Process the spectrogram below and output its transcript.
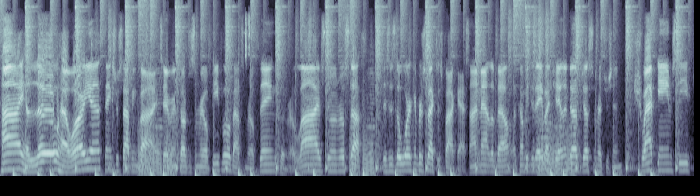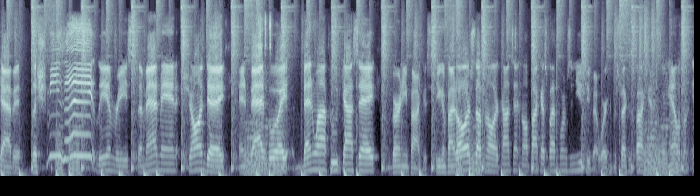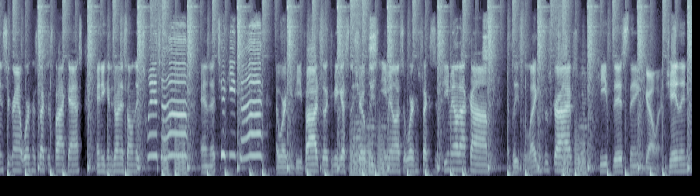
Hi, hello, how are you? Thanks for stopping by. Today we're going to talk to some real people about some real things, living real lives, doing real stuff. This is the Work and Perspectives podcast. I'm Matt Lavelle, accompanied today by Jalen Dove, Justin Richardson, Schwab Game, Steve Cabot, the Schmeezy, Liam Reese, the Madman, Sean Day, and Bad Boy, Benoit Poudcasse, Bernie Pacus. You can find all our stuff and all our content and all podcast platforms and YouTube at Working Perspectives Podcast. You can handle us on Instagram at Work and Perspectives Podcast, and you can join us on the Twitter and the TikTok at Working P Pod. If you'd like to be a guest on the show, please email us at workingperspectives at gmail.com. And please like and subscribe so keep this thing going. Jalen,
